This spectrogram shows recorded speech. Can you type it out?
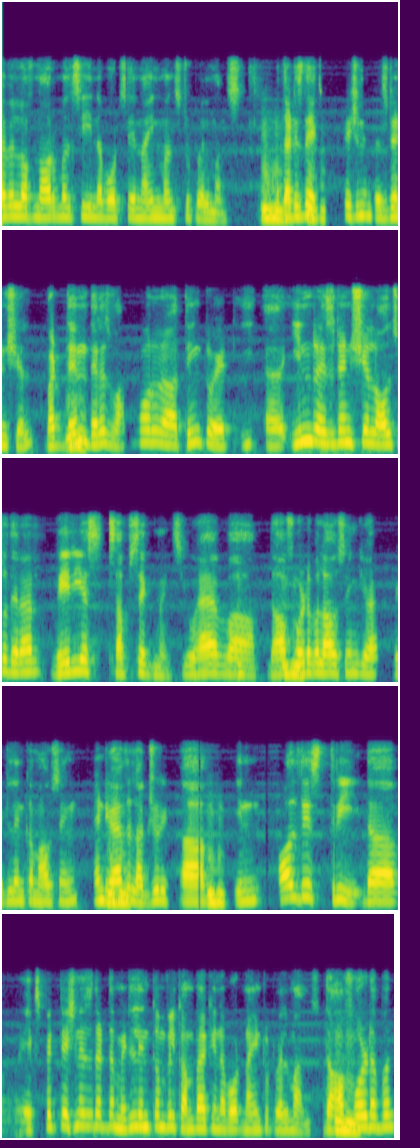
level of normalcy in about say 9 months to 12 months Mhm. that is the Mhm. expectation in residential but then Mhm. there is one more uh, thing to it uh, in residential also there are various subsegments you have uh, the Mhm. affordable housing you have middle income housing and you have the luxury uh, in all these three the expectation is that the middle income will come back in about 9 to 12 months the Mhm. affordable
